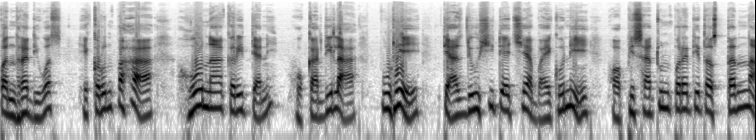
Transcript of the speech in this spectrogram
पंधरा दिवस हे करून पहा. हो ना करीत त्याने होकार दिला. पुढे त्याच दिवशी त्याच्या बायकोने ऑफिसातून परत येत असताना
